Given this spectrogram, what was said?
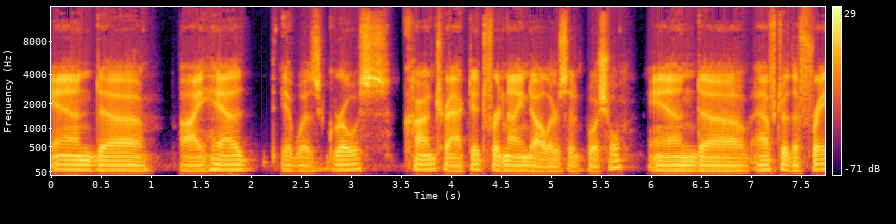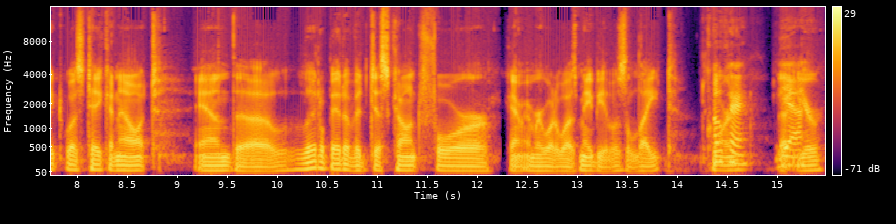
And uh, I had, it was gross contracted for $9 a bushel. And uh, after the freight was taken out and the little bit of a discount for, can't remember what it was, maybe it was a light corn Okay. that Yeah. year.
